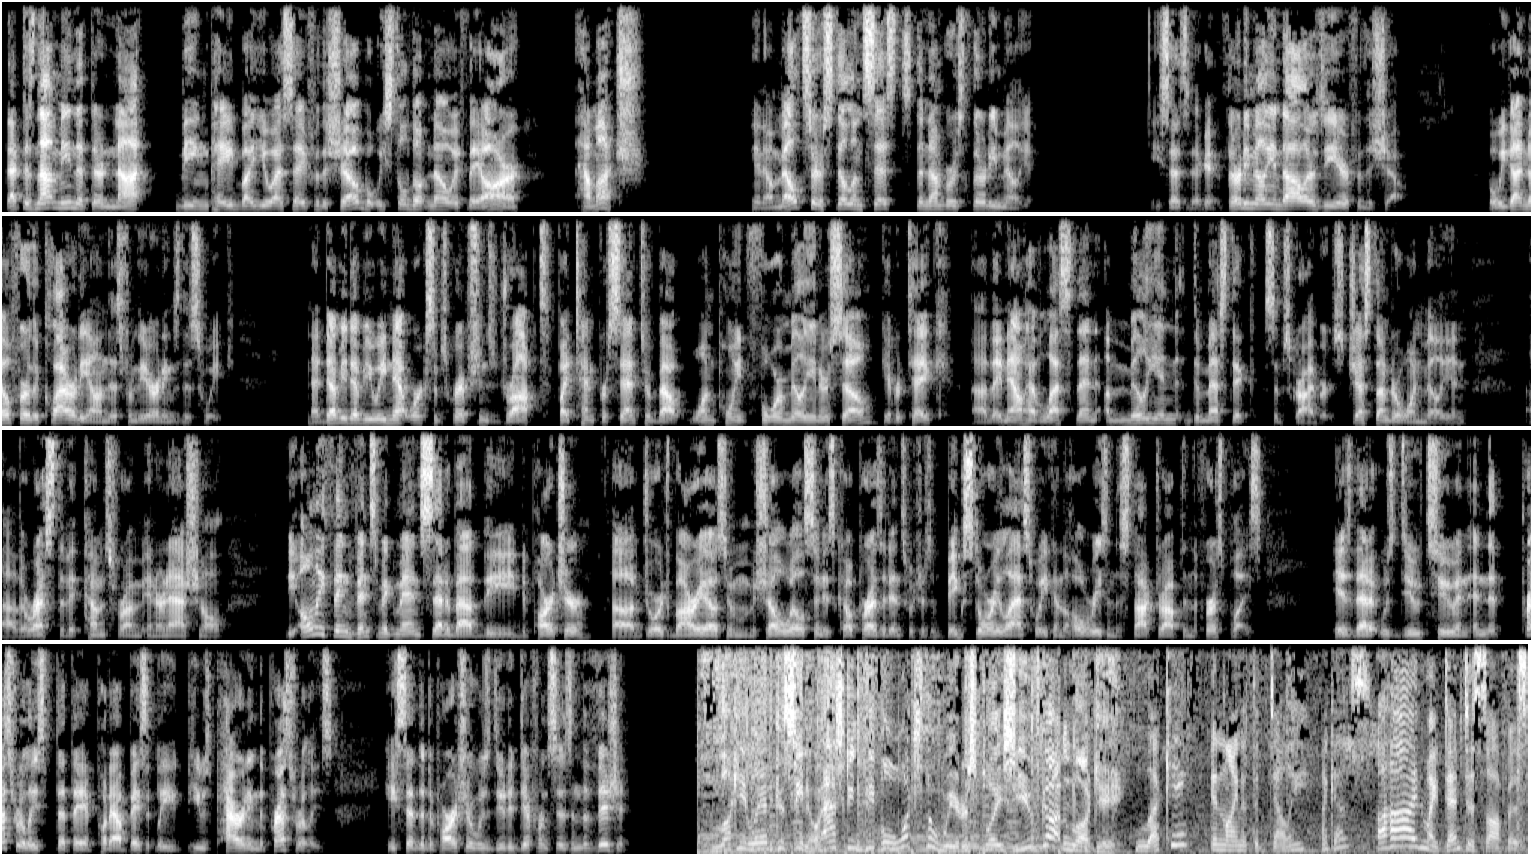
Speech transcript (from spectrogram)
That does not mean that they're not being paid by USA for the show, but we still don't know if they are how much. You know, Meltzer still insists the number is 30 million. He says they're getting $30 million a year for the show. But we got no further clarity on this from the earnings this week. Now, WWE Network subscriptions dropped by 10% to about 1.4 million or so, give or take. Uh, they now have less than a million domestic subscribers, just under 1 million. Uh, the rest of it comes from international. The only thing Vince McMahon said about the departure of George Barrios and Michelle Wilson as co-presidents, which was a big story last week, and the whole reason the stock dropped in the first place, is that it was due to and, and the press release that they had put out basically he was parroting the press release. He said the departure was due to differences in the vision. Lucky Land Casino asking people what's the weirdest place you've gotten lucky? Lucky? In line at the deli, I guess? Aha, in my dentist's office.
